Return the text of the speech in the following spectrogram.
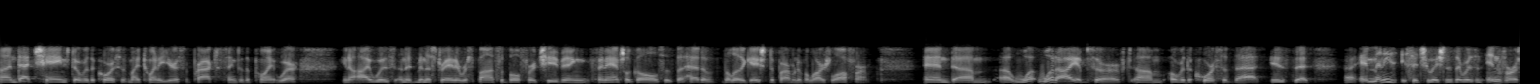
Uh, and that changed over the course of my 20 years of practicing to the point where, you know, I was an administrator responsible for achieving financial goals as the head of the litigation department of a large law firm. And um, uh, what what I observed um, over the course of that is that uh, in many situations there was an inverse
